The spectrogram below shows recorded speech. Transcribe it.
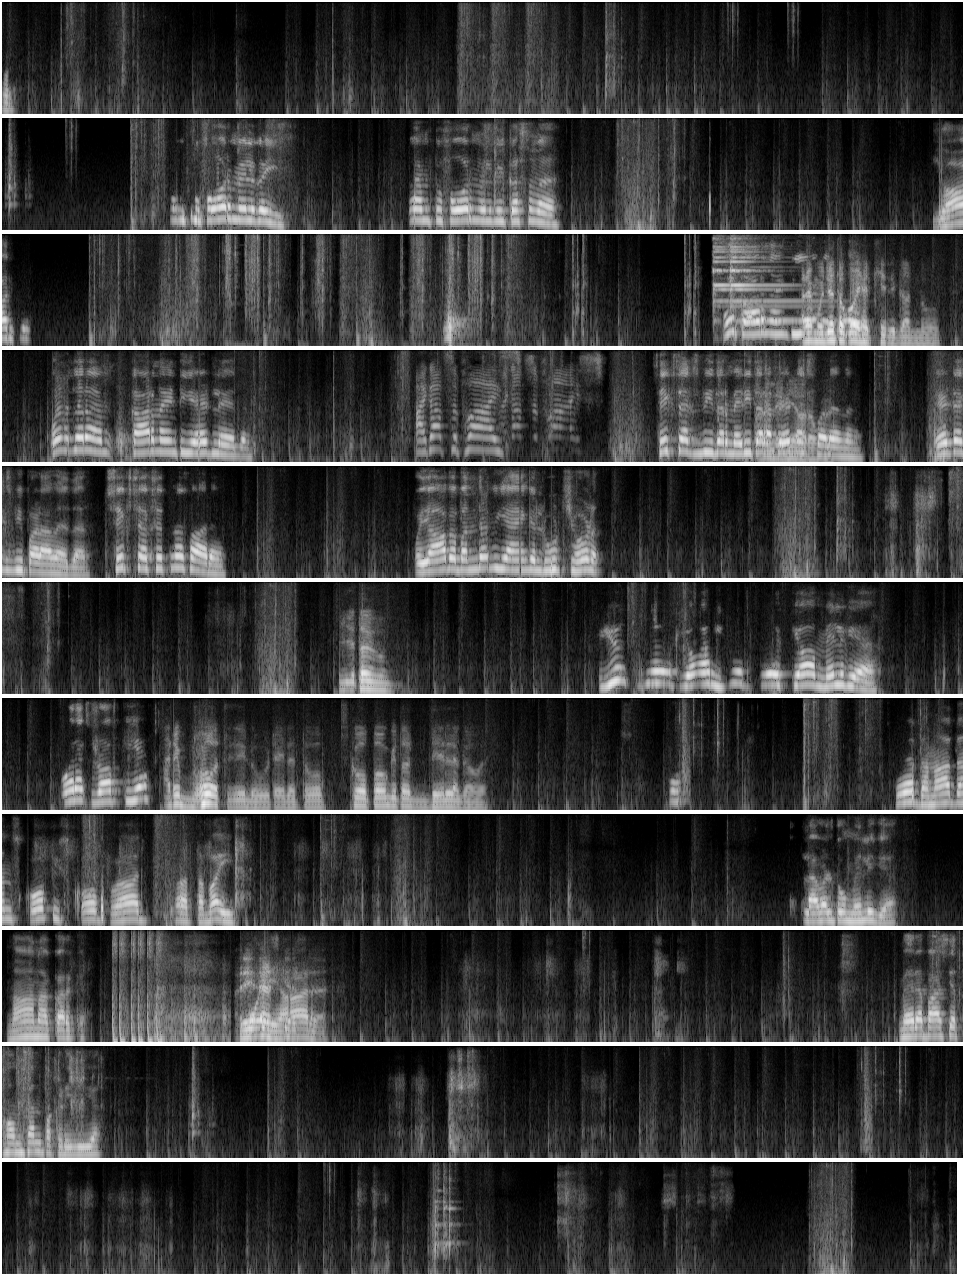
थोड़ा M to four मिल गई। M to four मिल गई कसम है। यार वो कार 98 अरे मुझे तो कोई अच्छी गन दो। जरा कार 98 ले ले। I got supplies. 6x भी इधर मेरी तरफ़ लेने आ 8x रहा हूँ पड़े हैं 8x भी पड़ा हुआ है इधर। 6x इतने सारे। वो यहाँ पे बंदे भी आएँगे लूट छोड़। ये तो ये देख यार ये देख क्या मिल गया। 4x ड्रॉप किया? अरे बहुत सी लूट है इधर तो। स्कोपों की तो ढेर लगा हुआ है। ये धनाधन स्कोप स्कोप वाह, तबाही। लेवल टू मिल ही गया। ना ना करके। अरे यार। है? मेरे पास ये थॉमसन पकड़ी हुई है।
